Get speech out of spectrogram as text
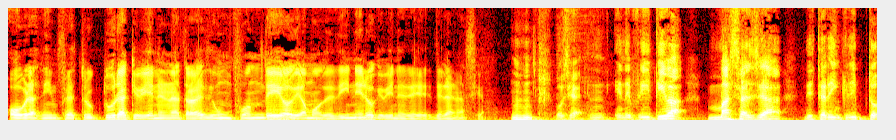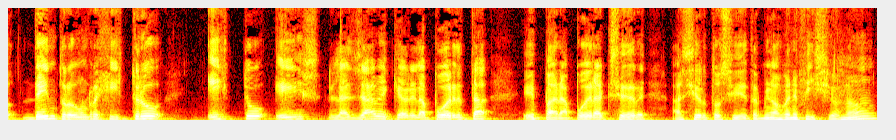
obras de infraestructura que vienen a través de un fondeo, digamos, de dinero que viene de, la nación. O sea, en, definitiva, más allá de estar inscripto dentro de un registro, esto es la llave que abre la puerta eh, para poder acceder a ciertos y determinados beneficios, ¿no?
